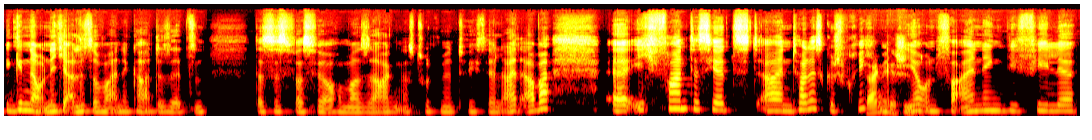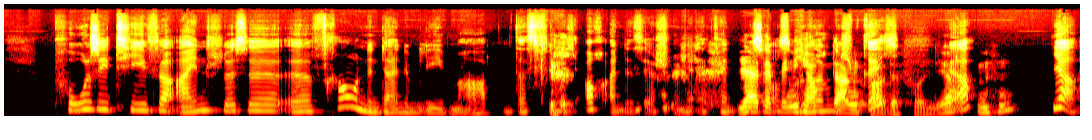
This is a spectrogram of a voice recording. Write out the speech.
genau nicht alles auf eine Karte setzen. Das ist was wir auch immer sagen. Das tut mir natürlich sehr leid. Aber äh, ich fand es jetzt ein tolles Gespräch Dankeschön. mit dir und vor allen Dingen, wie viele positive Einflüsse äh, Frauen in deinem Leben haben. Das finde ich auch eine sehr schöne Erkenntnis. ja, da bin ich auch dankbar Gespräch. davon. Ja. ja? Mhm. Ja,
